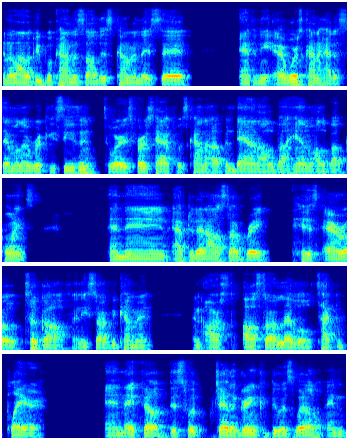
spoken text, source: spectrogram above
And a lot of people kind of saw this coming. They said Anthony Edwards kind of had a similar rookie season to where his first half was kind of up and down, all about him, all about points. And then after that All Star break, his arrow took off and he started becoming an all star level type of player. And they felt this what Jalen Green could do as well. And,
